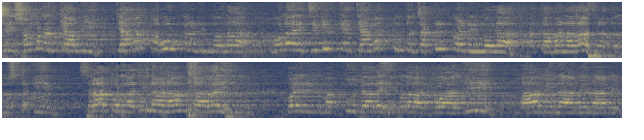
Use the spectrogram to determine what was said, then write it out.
সেই সংগঠনকে আমি কেমন কবুল করে নিন মোলা। মোলা, এই জিকিরকে কেমন পর্যন্ত চাকরি করে নিন মোলা। কামান আলা সিরাতুল মুস্তাকিম। সিরাতুল লাযিনা আনআমতা আলাইহিম غير المكتوب عليهم ولا الضالين آمين آمين آمين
